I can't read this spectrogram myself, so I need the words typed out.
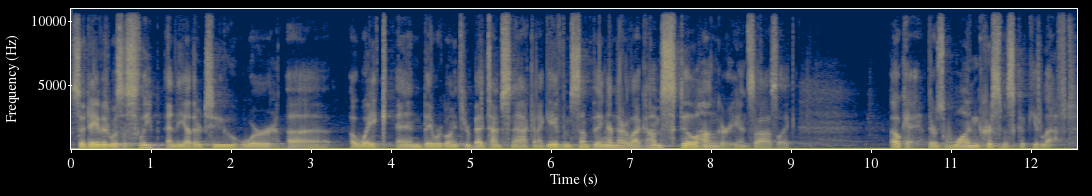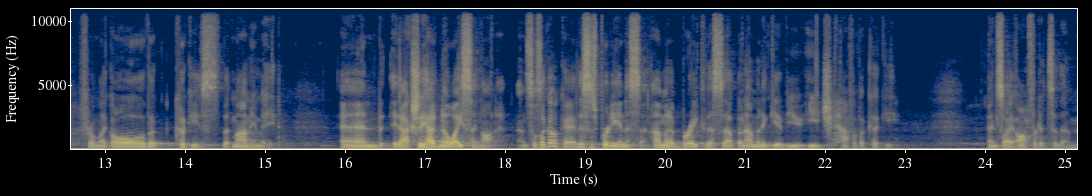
so David was asleep, and the other two were uh, awake, and they were going through bedtime snack, and I gave them something, and they're like, I'm still hungry. And so I was like, okay, there's one Christmas cookie left from like all the cookies that mommy made. And it actually had no icing on it. And so I was like, okay, this is pretty innocent. I'm going to break this up and I'm going to give you each half of a cookie. And so I offered it to them.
